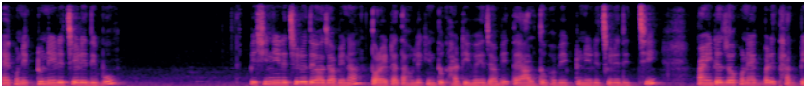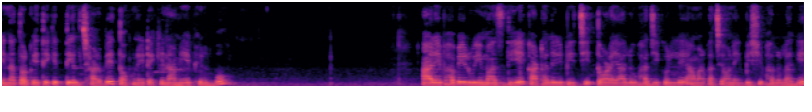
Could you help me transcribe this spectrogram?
এখন একটু নেড়ে চেড়ে দিব। বেশি নেড়ে চেড়ে দেওয়া যাবে না। তরাইটা তাহলে কিন্তু ঘাটি হয়ে যাবে, তাই আলতোভাবে একটু নেড়ে চেড়ে দিচ্ছি। পানিটা যখন একবারে থাকবে না, তরকারি থেকে তেল ছাড়বে, তখন এটাকে নামিয়ে ফেলব। আর এভাবে রুই মাছ দিয়ে কাঁঠালের বিচি তড়াই আলু ভাজি করলে আমার কাছে অনেক বেশি ভালো লাগে।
